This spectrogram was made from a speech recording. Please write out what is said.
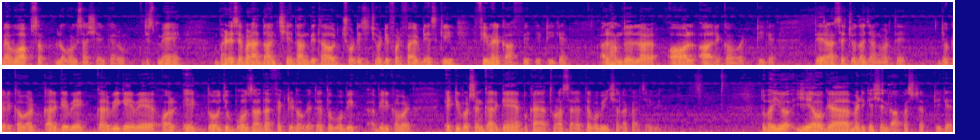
मैं वो आप सब लोगों के साथ शेयर करूँ जिसमें बड़े से बड़ा दान छः दान भी था और छोटी से छोटी फोर्टी फाइव डेज़ की फ़ीमेल काफ भी थी, ठीक है? अल्हम्दुलिल्लाह ऑल आर रिकवर्ड ठीक है? तेरह से चौदह जानवर थे, जो कि रिकवर कर गए भी, कर भी गए हुए और एक, दो जो बहुत ज़्यादा अफेक्टेड हो गए थे तो वो भी अभी रिकवर एट्टी परसेंट कर गए हैं, बकाया थोड़ा सा रहता है, वो भी इंशाल्लाह कर जाएँगे तो भाई ये हो गया मेडिकेशन का आपका स्टेप ठीक है?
